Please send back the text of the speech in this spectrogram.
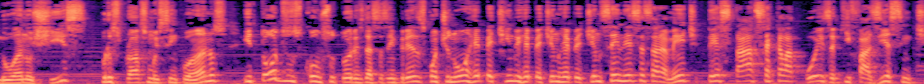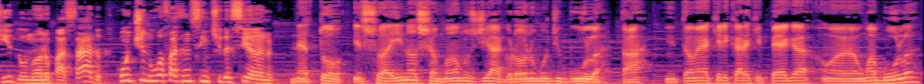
no ano X para os próximos cinco anos e todos os consultores dessas empresas continuam repetindo e repetindo, repetindo, sem necessariamente testar se aquela coisa que fazia sentido no ano passado continua fazendo sentido esse ano. Neto, isso aí nós chamamos de agrônomo de bula, tá? Então é aquele cara que pega uh, uma bula,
